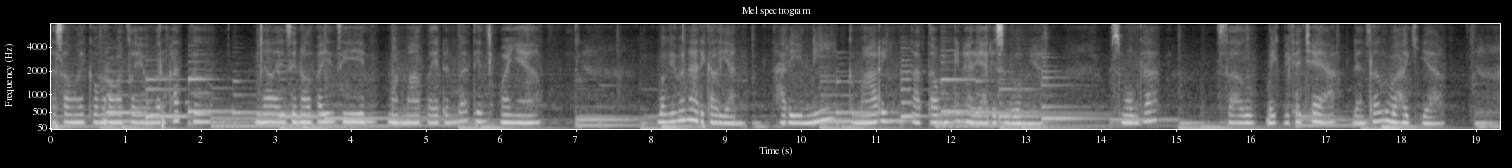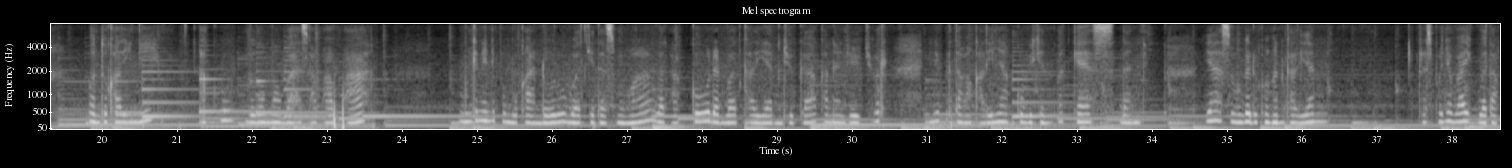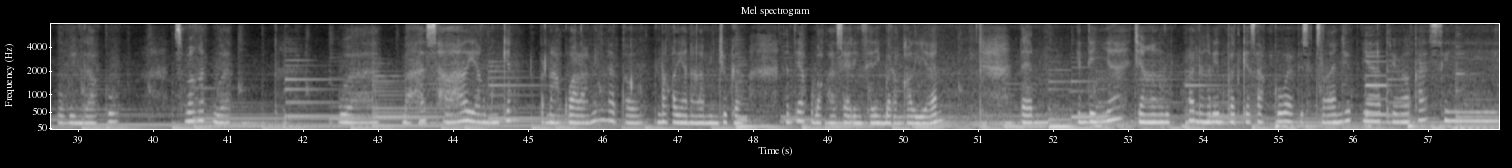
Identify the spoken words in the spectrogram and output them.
Assalamualaikum warahmatullahi wabarakatuh. Minal aizin wal faizin. Mohon maaf lahir dan batin semuanya. Bagaimana hari kalian? Hari ini, kemarin, atau mungkin hari-hari sebelumnya? Semoga selalu baik-baik aja ya Dan selalu bahagia. Untuk kali ini, aku belum mau bahas apa-apa mungkin ini pembukaan dulu buat kita semua, buat aku dan buat kalian juga karena jujur ini pertama kalinya aku bikin podcast dan ya semoga dukungan kalian responnya baik buat aku hingga aku semangat buat buat bahas hal-hal yang mungkin pernah aku alamin atau pernah kalian alamin juga. Nanti aku bakal sharing-sharing bareng kalian. Dan Intinya, jangan lupa dengerin podcast aku episode selanjutnya. Terima kasih.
